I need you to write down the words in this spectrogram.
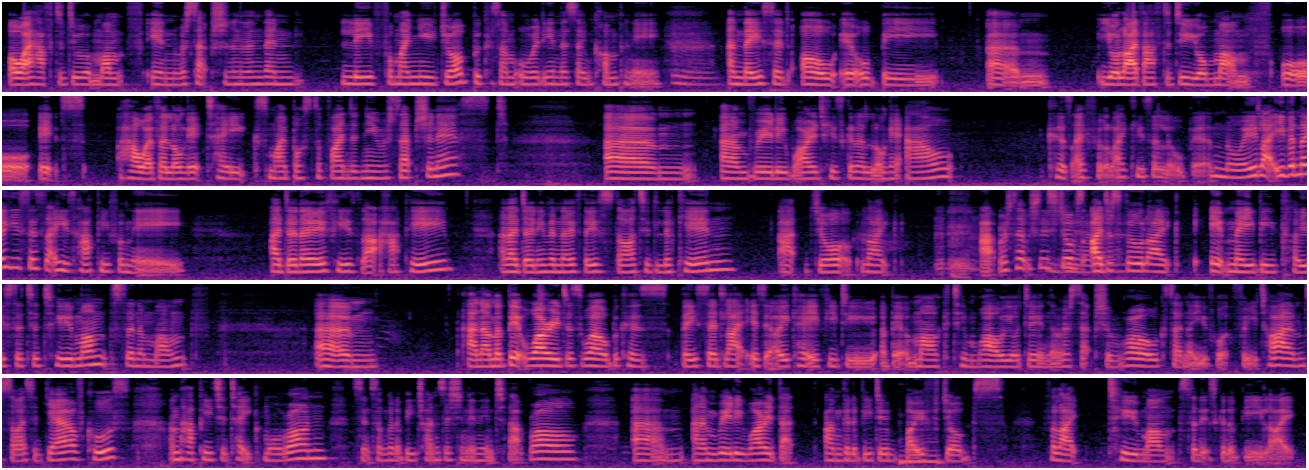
oh I have to do a month in reception and then, then leave for my new job because I'm already in the same company. And they said oh it'll be um you'll either have to do your month or it's however long it takes my boss to find a new receptionist. Um, and I'm really worried he's gonna long it out because I feel like he's a little bit annoyed. Like even though he says that he's happy for me, I don't know if he's that happy, and I don't even know if they've started looking at job like at receptionist jobs. I just feel like it may be closer to two months than a month. Um, and I'm a bit worried as well because they said like, is it okay if you do a bit of marketing while you're doing the reception role? Because I know you've got free time. So I said, yeah, of course. I'm happy to take more on since I'm going to be transitioning into that role. Um, and I'm really worried that I'm going to be doing both jobs for like two months and it's going to be like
